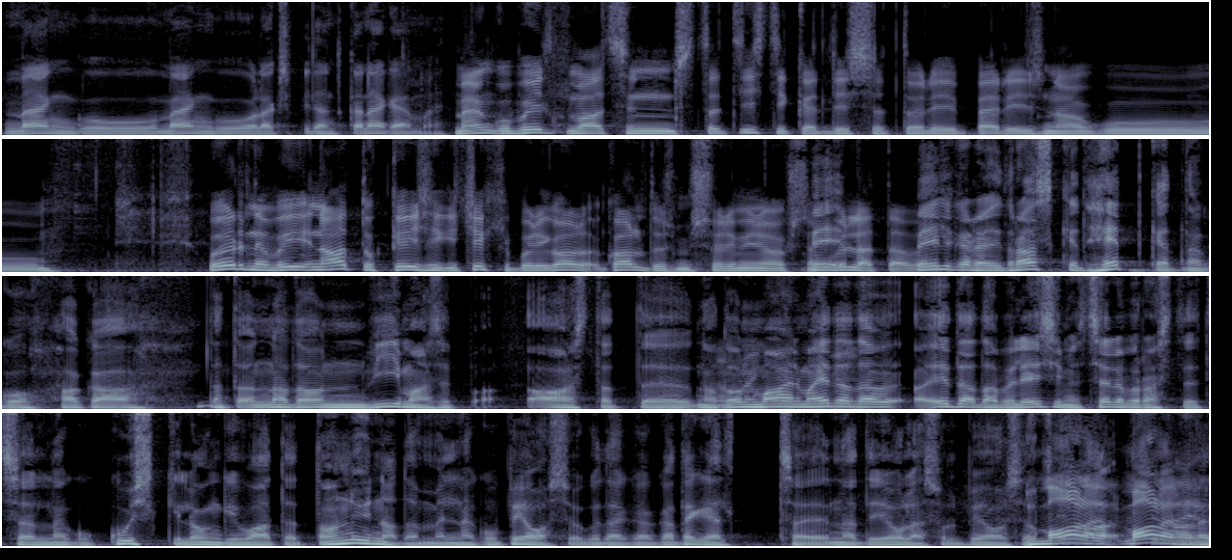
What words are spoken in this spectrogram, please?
mängu, mängu oleks pidanud ka nägema et.... mängupilt, ma vaatasin statistikat lihtsalt oli päris nagu võrdne või natuke isegi Tšehhi oli kaldus, mis oli minu jaoks nagu üllatav. Belgial olid rasked hetked nagu, aga nad, nad on viimased aastad, nad no, on maailma edetab, edetabeli esimesed sellepärast, et seal nagu kuskil ongi vaata, et noh, nüüd nad on meil nagu peos või kuidagi, aga tegelikult nad ei ole sul peos. no ma olen, ma olen,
